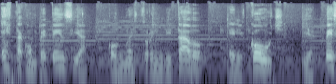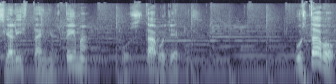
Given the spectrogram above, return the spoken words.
esta competencia con nuestro invitado, el coach y especialista en el tema, Gustavo Yepes. Gustavo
